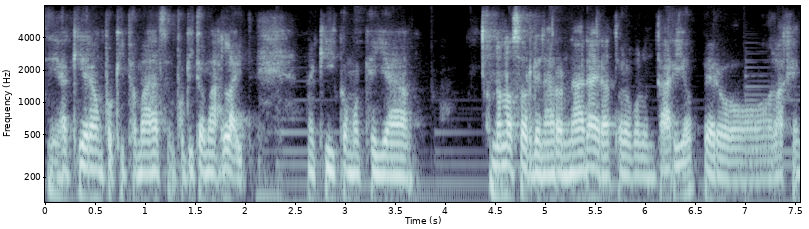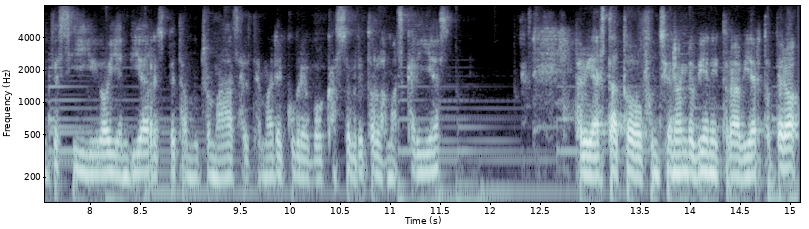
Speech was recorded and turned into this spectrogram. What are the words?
Sí, aquí era un poquito más, un poquito más light. Aquí como que ya no nos ordenaron nada, era todo voluntario, pero la gente sí hoy en día respeta mucho más el tema de cubrebocas, sobre todo las mascarillas pero ya está todo funcionando bien y todo abierto. Pero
